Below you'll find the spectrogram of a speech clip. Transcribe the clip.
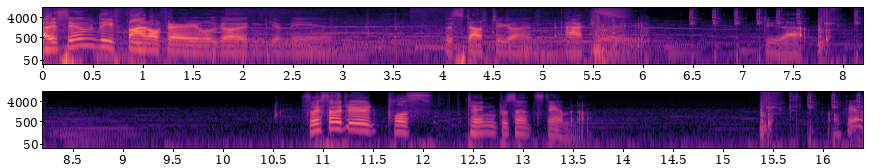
I assume the final fairy will go and give me the stuff to go and actually do that. 600 plus 10% stamina. Okay.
